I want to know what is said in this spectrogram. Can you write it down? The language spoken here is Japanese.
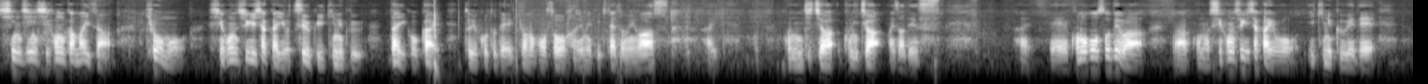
新人資本家マイザー今日も資本主義社会を強く生き抜く第5回ということで今日の放送を始めていきたいと思います。はい。こんにちはこんにちはマイザーです。はい、えーこの放送では、まあ、この資本主義社会を生き抜く上で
